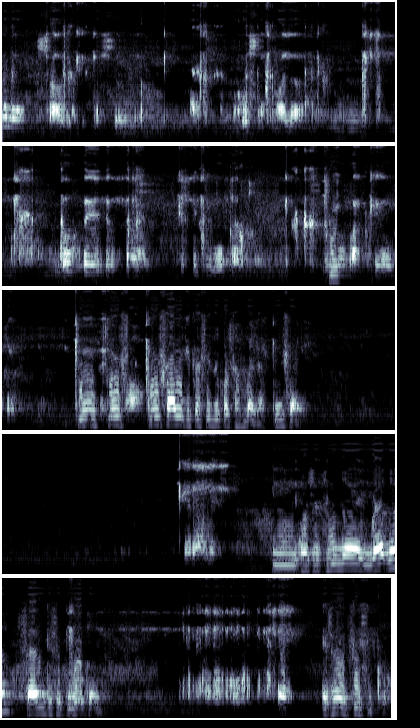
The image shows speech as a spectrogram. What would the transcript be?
uno sabe que está haciendo cosas malas. Dos de ellos saben que se equivocan. Uno más que otro. ¿Quién, quién, quién sabe que está haciendo cosas malas? ¿Quién sabe? Querales. Y Josefina y Ana saben que se equivocan. Eso es el físico.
